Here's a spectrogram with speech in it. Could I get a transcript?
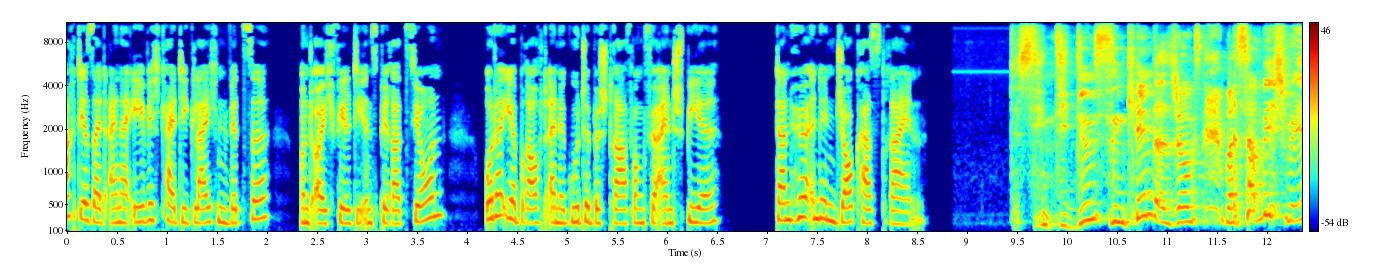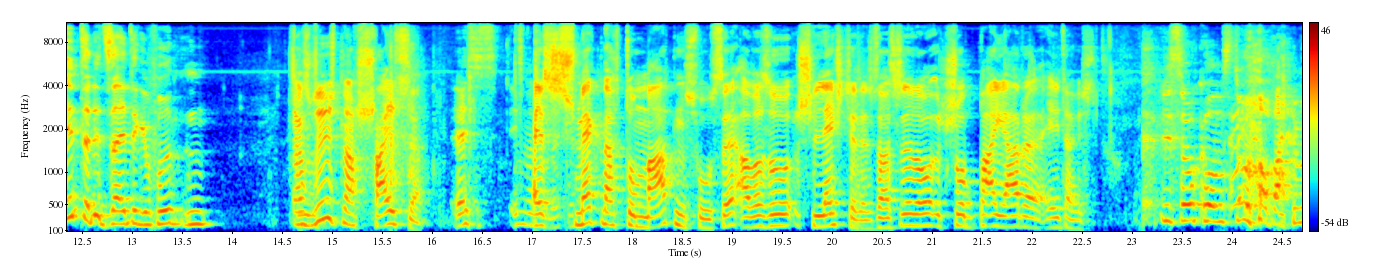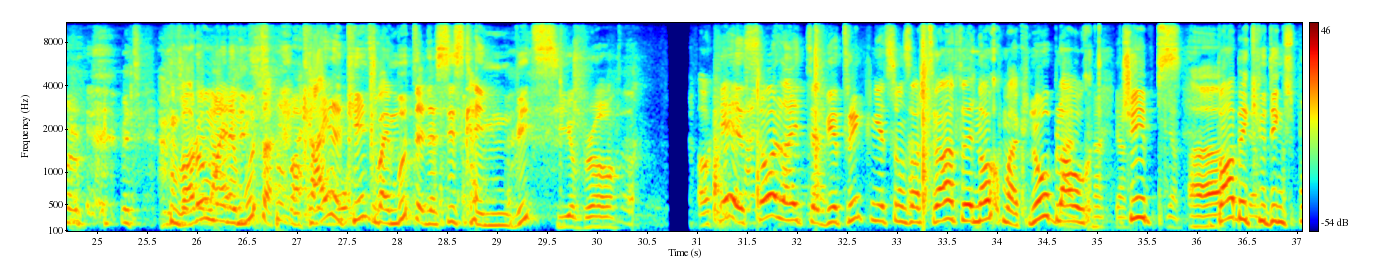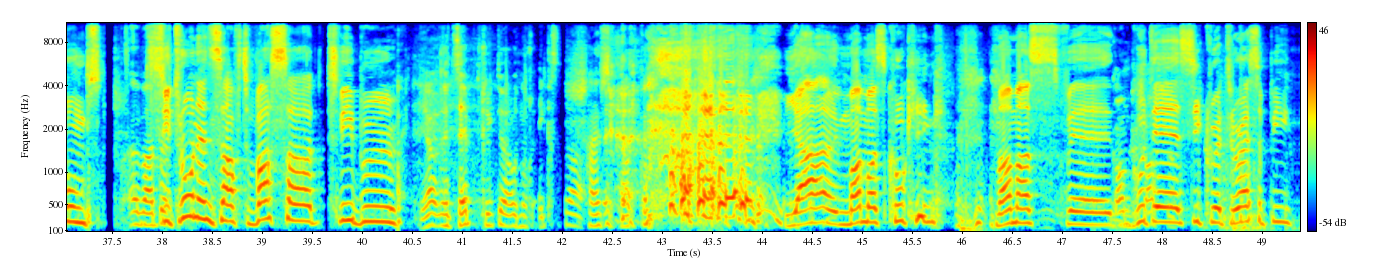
Macht ihr seit einer Ewigkeit die gleichen Witze und euch fehlt die Inspiration? Oder ihr braucht eine gute Bestrafung für ein Spiel? Dann hör in den Jokast rein. Das sind die dümmsten Kinderjokes. Was habe ich für Internetseite gefunden? Es riecht nach Scheiße. Es ist immer Es schmeckt nach Tomatensauce, aber so schlechte, das so schon ein paar Jahre älter ist. Wieso kommst du auf einmal mit. Warum meine Mutter? du meine Keine Mutter? Kind, meine Mutter, das ist kein Witz hier, Bro. Okay, so Leute, wir trinken jetzt unsere Strafe nochmal. Knoblauch, Nein, nein, ja, Chips, ja. Barbecue-Dingsbums, warte. Zitronensaft, Wasser, Zwiebel. Ja, Rezept kriegt ihr auch noch extra. Scheiß Ja, Mamas Cooking. Mamas äh, gute Secret Recipe.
